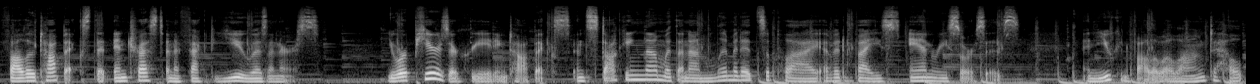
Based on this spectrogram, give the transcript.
Follow topics that interest and affect you as a nurse. Your peers are creating topics and stocking them with an unlimited supply of advice and resources. And you can follow along to help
